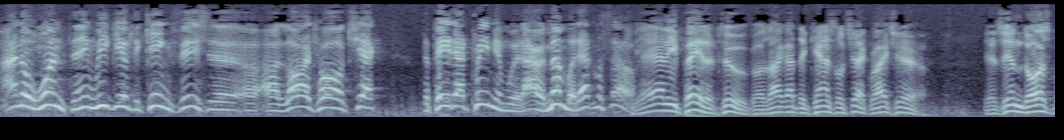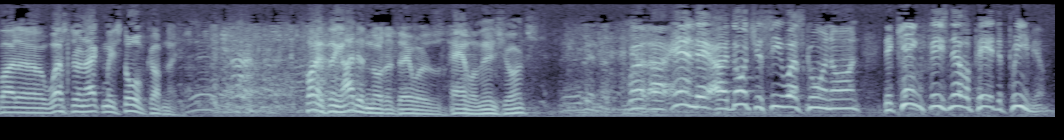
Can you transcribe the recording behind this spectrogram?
I know one thing. We give the Kingfish a, a, a large hall check to pay that premium with. I remember that myself. Yeah, and he paid it too, because I got the canceled check right here. It's endorsed by the Western Acme Stove Company. Funny thing, I didn't know that they was handling insurance. Well, uh, Andy, uh, don't you see what's going on? The Kingfish never paid the premium,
